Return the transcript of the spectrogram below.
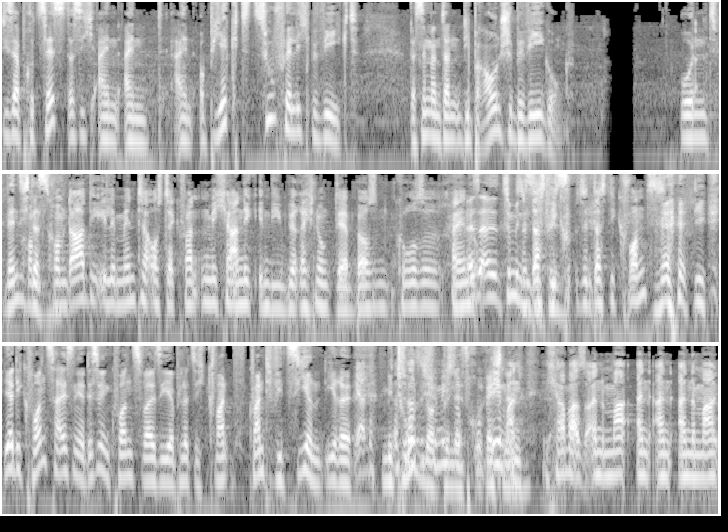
dieser Prozess, dass sich ein, ein, ein Objekt zufällig bewegt. Das nennt man dann die Brownsche Bewegung. Und wenn sich Komm, das kommen da die Elemente aus der Quantenmechanik in die Berechnung der Börsenkurse rein? Also, also zumindest sind, das die, sind das die Quants? die, ja, die Quants heißen ja deswegen Quants, weil sie ja plötzlich quant quantifizieren und ihre ja, Methoden dort benutzen. So Problem an. Ich habe also eine, eine, eine,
